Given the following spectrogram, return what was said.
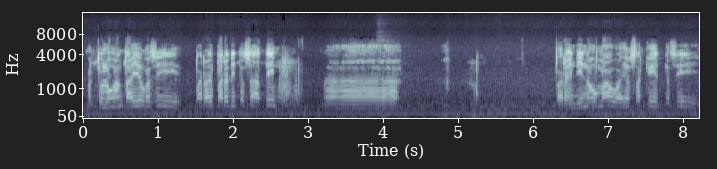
magtulungan tayo kasi para para dito sa atin na para hindi na umawa yung sakit kasi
